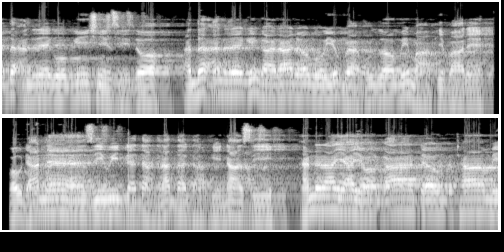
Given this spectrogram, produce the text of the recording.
အသက်အန္တရာယ်ကိုကင်းရှင်းစေသောအသက်အန္တရာယ်ကင်းကာရတော်ကိုရွတ်ဖတ်ပူဇော်ပေးမှာဖြစ်ပါတယ်ဗုဒ္ဓနာဇီဝိတတနတ္တကကိနာစီအန္တရာယယောကာတုံတထာမိ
